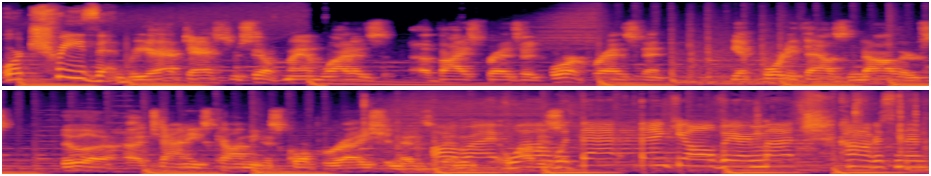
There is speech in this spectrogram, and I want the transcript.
or treason? Well, you have to ask yourself, ma'am, why does a vice president or a president get $40,000 through a, a, Chinese communist corporation that has All been. All right. Well, with that, thank you all very much, Congressman.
